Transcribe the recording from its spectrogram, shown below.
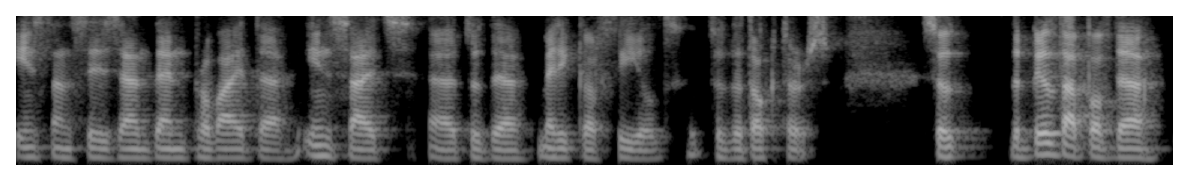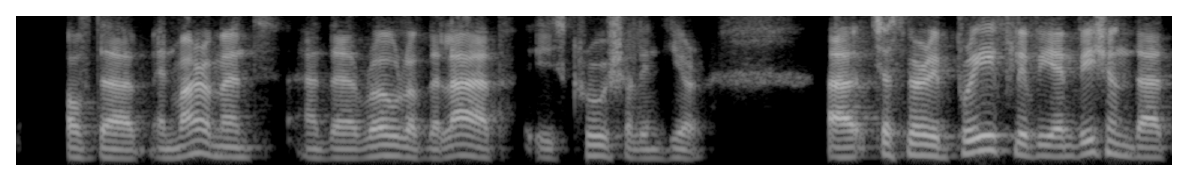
instances and then provide the insights uh, to the medical field, to the doctors. So the buildup of the of the environment and the role of the lab is crucial in here. Uh, just very briefly, we envision that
